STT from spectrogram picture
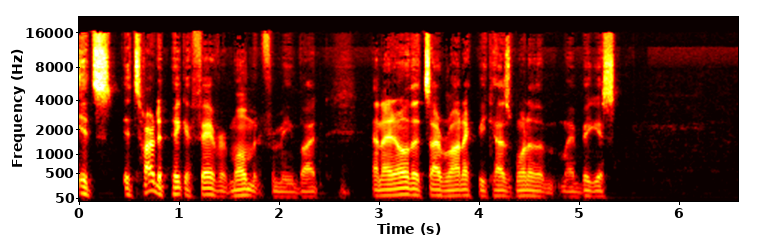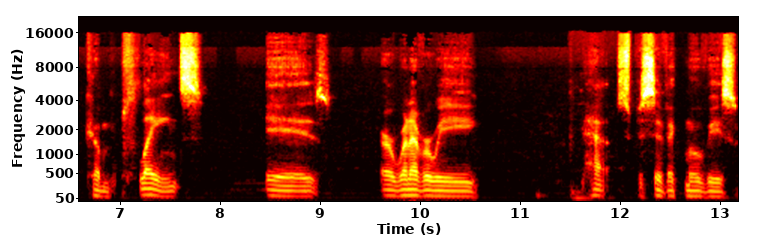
it's it's hard to pick a favorite moment for me, but and I know that's ironic because one of the, my biggest complaints is or whenever we have specific movies,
